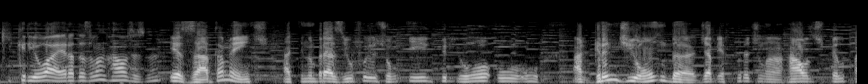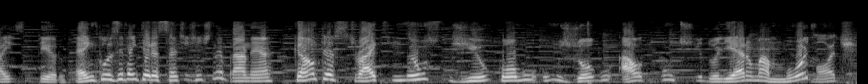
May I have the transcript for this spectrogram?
que criou a era das lan houses, né? Exatamente. Aqui no Brasil foi o jogo que criou o, o a grande onda de abertura de lan houses pelo país inteiro. É inclusive é interessante a gente lembrar, né? Counter Strike não surgiu como um jogo autocontido. Ele era uma mod, mod.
